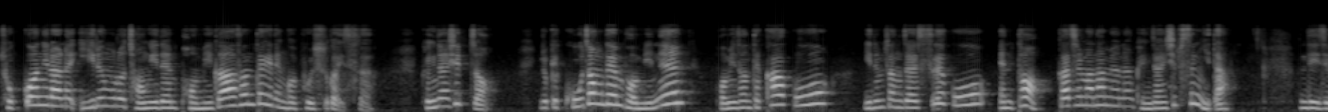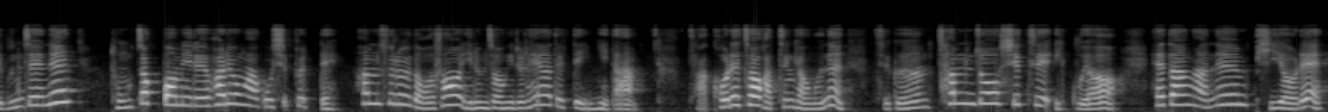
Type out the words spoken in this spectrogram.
조건이라는 이름으로 정의된 범위가 선택이 된 걸 볼 수가 있어요. 굉장히 쉽죠? 이렇게 고정된 범위는 범위 선택하고 이름 상자에 쓰고 엔터까지만 하면 은 굉장히 쉽습니다. 근데 이제 문제는 동적 범위를 활용하고 싶을 때 함수를 넣어서 이름 정의를 해야 될 때입니다. 자, 거래처 같은 경우는 지금 참조 시트에 있고요. 해당하는 비열에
